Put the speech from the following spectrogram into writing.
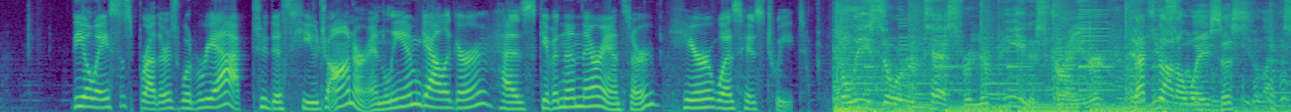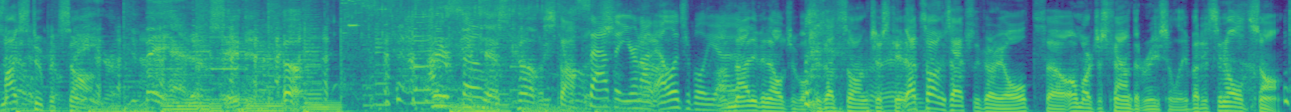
the Oasis brothers would react to this huge honor. And Liam Gallagher has given them their answer. Here was his tweet. Police order test for your penis trainer. That's not Oasis. It's my stupid song. You may have it sit in a cup. So test cup is Stop. Sad that you're not eligible yet. I'm not even eligible because that song just came. That song is actually very old. So Omar just found it recently, but it's an old song.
